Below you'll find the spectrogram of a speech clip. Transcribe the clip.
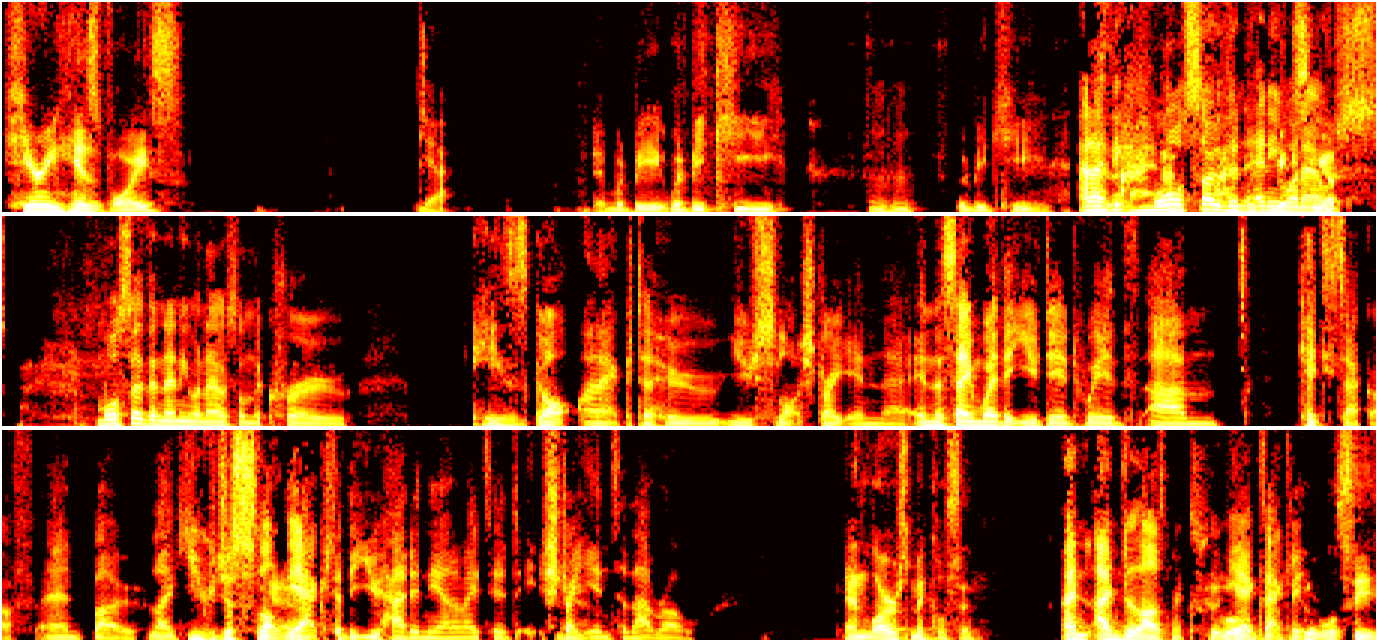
hearing his voice, yeah, it would be would be key. Mm-hmm. Would be key, and I think more I, so than anyone else. More so than anyone else on the crew, he's got an actor who you slot straight in there in the same way that you did with um, Katee Sackhoff and Bo. Like you could just slot yeah. the actor that you had in the animated straight yeah. into that role. and Lars Mikkelsen. And and Lars Mikkelsen, we'll, yeah, exactly. We'll see.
